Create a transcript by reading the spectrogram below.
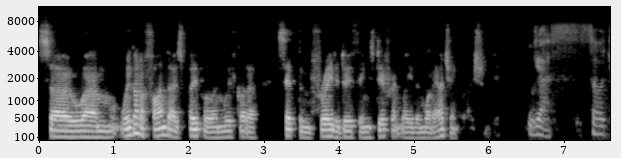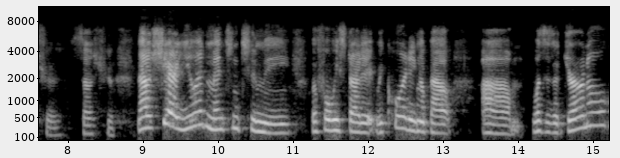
So um, we've got to find those people, and we've got to set them free to do things differently than what our generation did. Yes, so true, so true. Now, Cher, you had mentioned to me before we started recording about um, was it a journal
